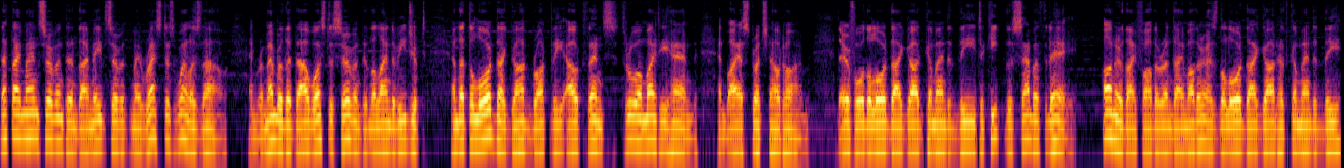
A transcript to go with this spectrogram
that thy manservant and thy maidservant may rest as well as thou. And remember that thou wast a servant in the land of Egypt, and that the Lord thy God brought thee out thence through a mighty hand, and by a stretched out arm. Therefore the Lord thy God commanded thee to keep the Sabbath day. Honor thy father and thy mother, as the Lord thy God hath commanded thee,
